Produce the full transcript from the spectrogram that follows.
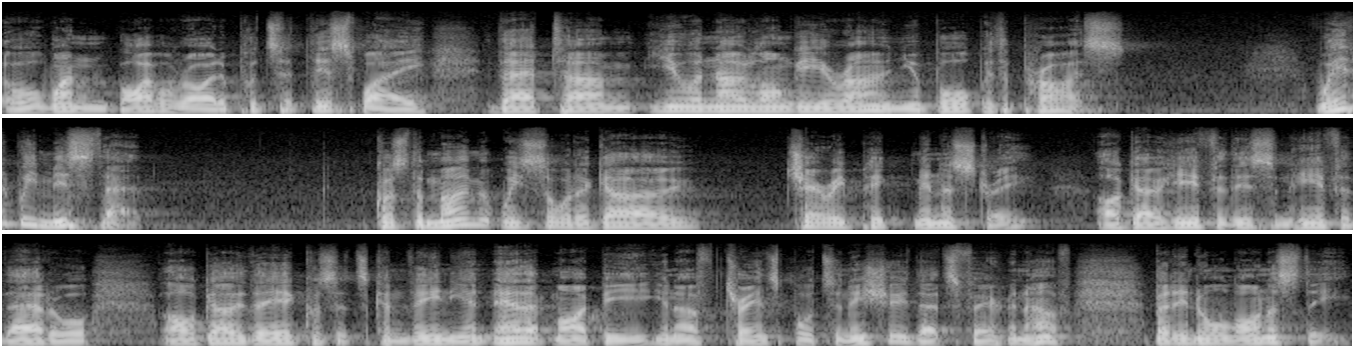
or one Bible writer puts it this way that um, you are no longer your own, you're bought with a price. Where did we miss that? Because the moment we sort of go cherry pick ministry, I'll go here for this and here for that, or I'll go there because it's convenient. Now, that might be, you know, if transport's an issue, that's fair enough. But in all honesty,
